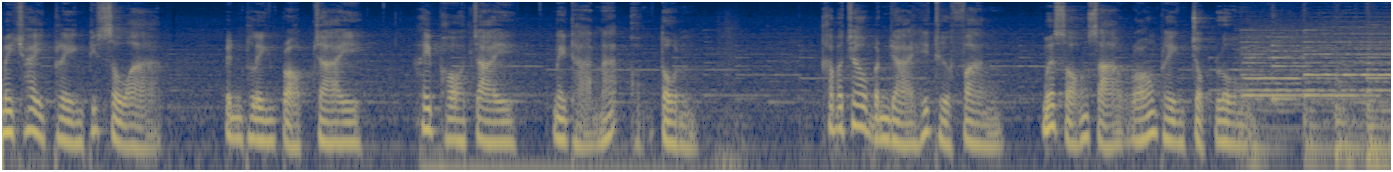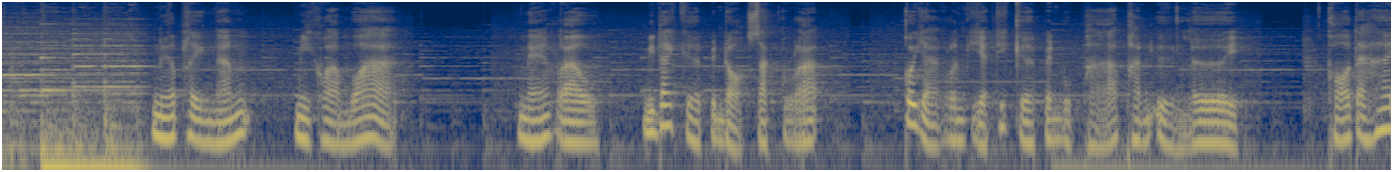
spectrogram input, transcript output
ไม่ใช่เพลงพิศวาสเป็นเพลงปลอบใจ ให้พอใจในฐานะของตน ข้าพเจ้าบรรยายให้เธอฟังเมื่อสองสาวร้องเพลงจบลง เนื้อเพลงนั้น มีความว่า แม้เรามิได้เกิดเป็นดอกสักุระ ก็อยากรังเกียจที่เกิดเป็นบุปผาพันธุ์อื่นเลย ขอแต่ให้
